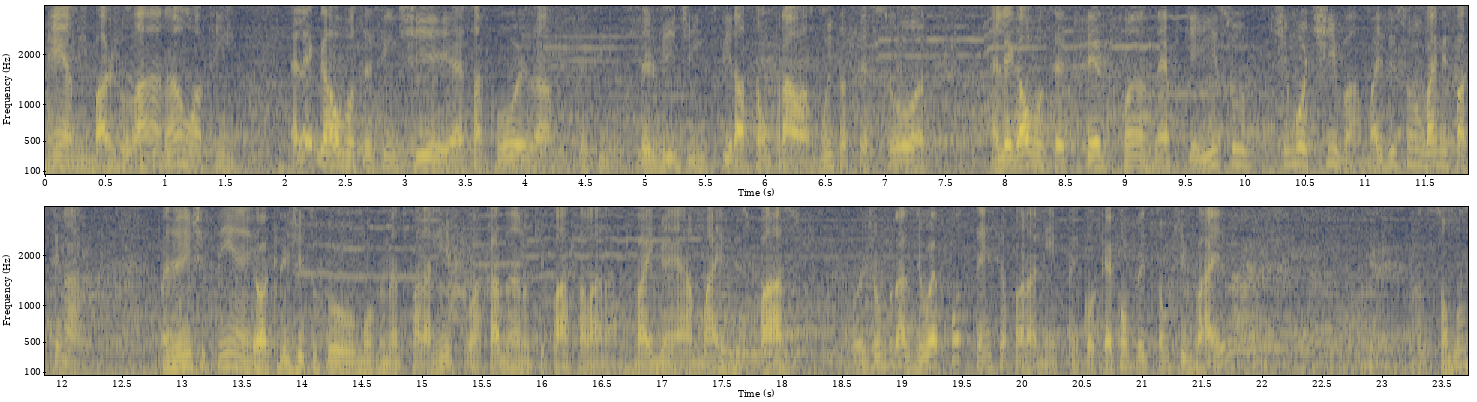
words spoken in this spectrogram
venha me bajular, não, assim, é legal você sentir essa coisa, você se servir de inspiração para muitas pessoas. É legal você ter fãs, né? Porque isso te motiva, mas isso não vai me fascinar. Mas a gente tem, eu acredito que o movimento paralímpico, a cada ano que passa, Lara, vai ganhar mais espaço. Hoje o Brasil é potência paralímpica. Em qualquer competição que vai, nós somos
